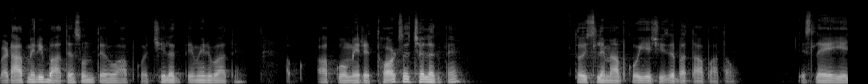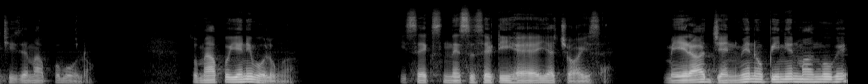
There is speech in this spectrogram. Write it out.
बट आप मेरी बातें सुनते हो आपको अच्छी लगती है मेरी बातें आप, आपको मेरे थॉट्स अच्छे लगते हैं तो इसलिए मैं आपको ये चीज़ें बता पाता हूँ। इसलिए ये चीज़ें मैं आपको बोल रहा हूँ। सो so, मैं आपको ये नहीं बोलूँगा कि सेक्स नेसेसिटी है या चॉइस है। मेरा जेनविन ओपिनियन मांगोगे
